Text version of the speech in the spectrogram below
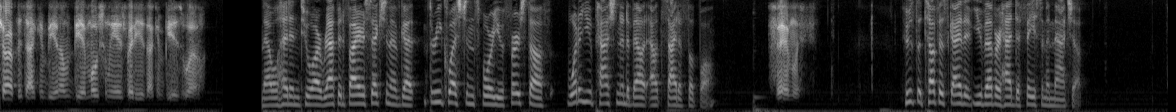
sharp as I can be, and I'm going to be emotionally as ready as I can be as well. Now we'll head into our rapid fire section. I've got three questions for you. First off, what are you passionate about outside of football? Who's the toughest guy that you've ever had to face in a matchup?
